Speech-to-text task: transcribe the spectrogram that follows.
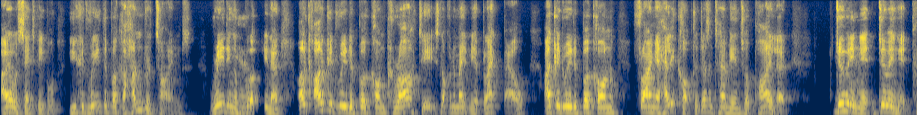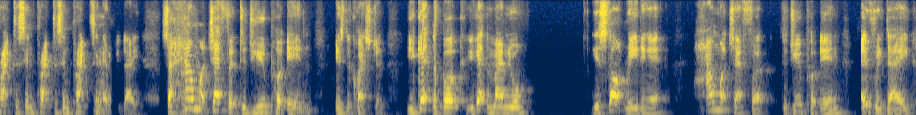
I always say to people, you could read the book a hundred times. Reading a Yeah. book, you know, I, I could read a book on karate. It's not going to make me a black belt. I could read a book on flying a helicopter. It doesn't turn me into a pilot. Doing it, doing it, practicing, practicing, practicing Yeah. every day. So how Yeah. much effort did you put in is the question. you get the book, you get the manual, you start reading it. How much effort did you put in every day?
